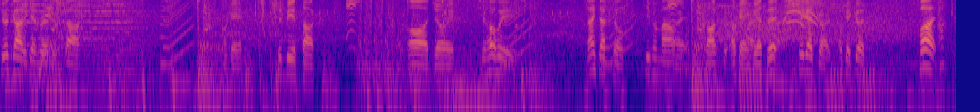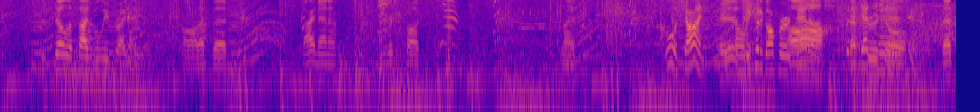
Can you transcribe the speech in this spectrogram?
Joe's got to get rid of the stock. Okay. Should be a stock. Oh, Joey. Joey. Nice F tilts. Keep him out. Right. Stock. Okay, that's it. Big edge guard. Okay, good. But this is still a sizable lead for ICs. Oh, that's bad. All right, Nana. You versus Fox. Nice. Ooh, a shine. It is. Oh, he could have gone for Nana, Oh, but that's gets crucial. hit. That's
